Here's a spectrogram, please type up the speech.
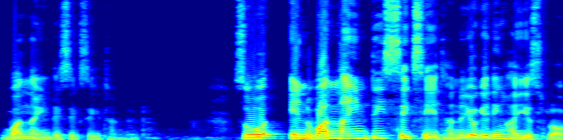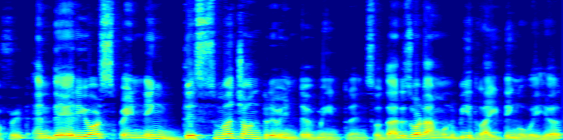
196 196 800 so in 196 800 you're getting highest profit. And there you are spending this much on preventive maintenance. So that is what i'm going to be writing over here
